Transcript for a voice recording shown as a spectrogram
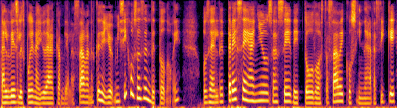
tal vez les pueden ayudar a cambiar las sábanas, qué sé yo. Mis hijos hacen de todo, ¿eh? O sea, el de 13 años hace de todo, hasta sabe cocinar. Así que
